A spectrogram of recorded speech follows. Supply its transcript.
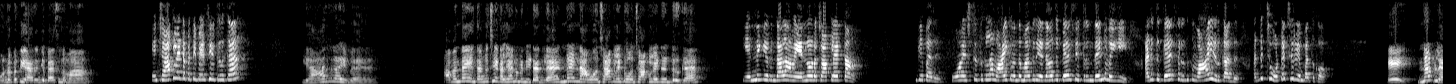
உன்னை பத்தி யாரும் இங்க பேசணுமா? என் சாக்லேட்டை பத்தி பேசிட்டு இருக்க? யாரா இவ? அவன் தான் என் தங்கச்சியை கல்யாணம் பண்ணிட்டான்ல. என்ன என்ன அவன் சாக்லேட் உன் சாக்லேட்னு இருக்க? என்னைக்கு இருந்தாலும் அவன் என்னோட சாக்லேட் தான். இங்க பாரு உன் இஷ்டத்துக்குலாம் வாய்க்கு வந்த மாதிரி ஏதாவது பேசிட்டு இருந்தேன்னு வை அடுத்து பேசுறதுக்கு வாய் இருக்காது. அடிச்சு உடைச்சிருவேன் பாத்துக்கோ. ஏய் என்னப்ல?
